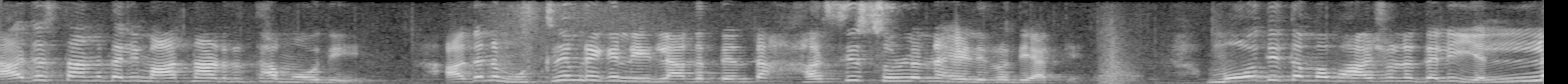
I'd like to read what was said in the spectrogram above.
ರಾಜಸ್ಥಾನದಲ್ಲಿ ಮಾತನಾಡಿದಂತಹ ಮೋದಿ, ಅದನ್ನು ಮುಸ್ಲಿಮರಿಗೆ ನೀಡಲಾಗುತ್ತೆ ಅಂತ ಹಸಿ ಸುಳ್ಳನ್ನು ಹೇಳಿರೋದು ಯಾಕೆ? ಮೋದಿ ತಮ್ಮ ಭಾಷಣದಲ್ಲಿ ಎಲ್ಲ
